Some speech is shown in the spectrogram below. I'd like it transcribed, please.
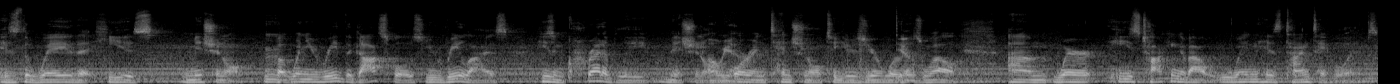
is the way that he is missional. Hmm. But when you read the Gospels, you realize he's incredibly missional Oh, yeah. or intentional, to use your word Yeah. as well. Um, where he's talking about when his timetable is.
